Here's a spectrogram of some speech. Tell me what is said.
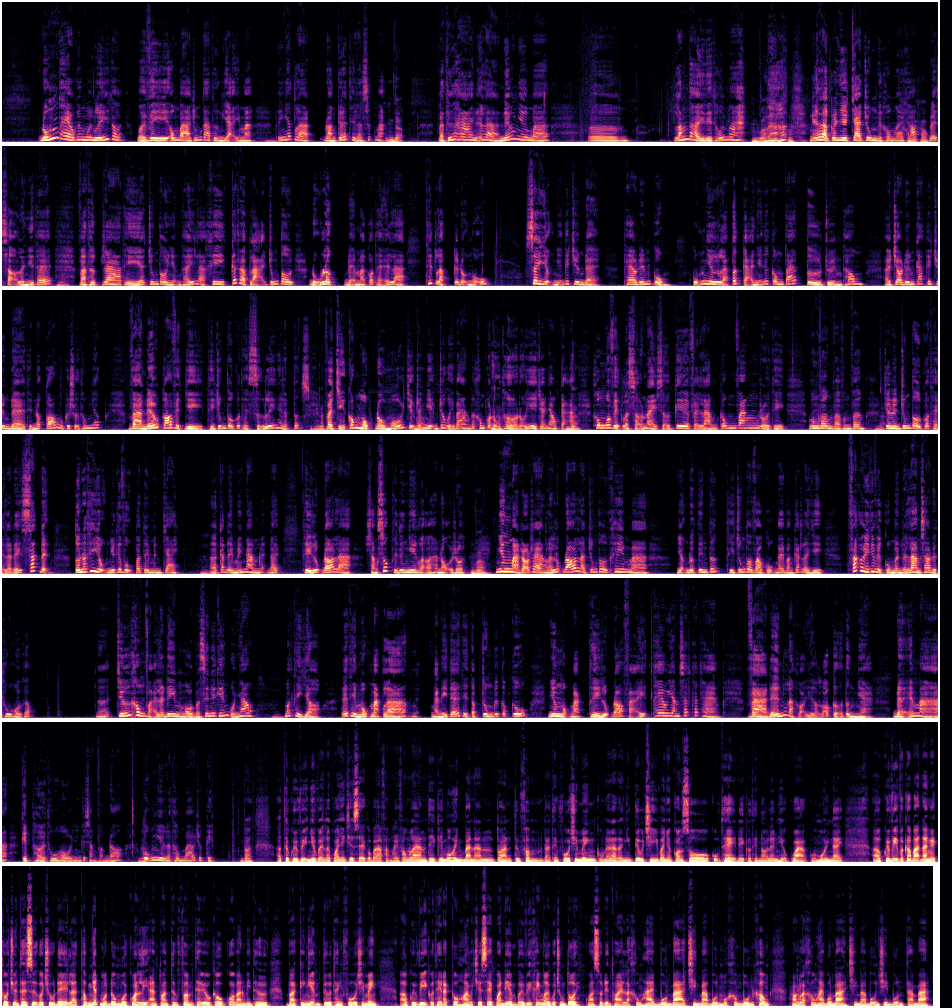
đúng theo cái nguyên lý thôi bởi vì ông bà chúng ta thường dạy mà thứ nhất là đoàn kết thì là sức mạnh Đã. Dạ. và thứ hai nữa là nếu như mà uh, lắm thầy thì thối ma vâng. Đó. nghĩa là coi như cha chung thì không ai khóc, khóc. đấy sợ là như thế vâng. và thực ra thì chúng tôi nhận thấy là khi kết hợp lại chúng tôi đủ lực để mà có thể là thiết lập cái đội ngũ xây dựng những cái chuyên đề theo đến cùng cũng như là tất cả những cái công tác từ truyền thông à, cho đến các cái chuyên đề thì nó có một cái sự thống nhất và nếu có việc gì thì chúng tôi có thể xử lý ngay lập tức và chỉ có một đầu mối chịu trách vâng. nhiệm trước ủy ban thôi không có đổ vâng. thừa đổ gì cho nhau cả vâng. không có việc là sở này sở kia phải làm công văn rồi thì vân vân và vân vân cho nên chúng tôi có thể là đấy xác định tôi nói thí dụ như cái vụ pate minh chay ừ. à, cách đây mấy năm đấy đấy thì lúc đó là sản xuất thì đương nhiên là ở Hà Nội rồi vâng. nhưng mà rõ ràng là lúc đó là chúng tôi khi mà nhận được tin tức thì chúng tôi vào cuộc ngay bằng cách là gì phát huy cái việc của mình là làm sao để thu hồi gấp đó. chứ không phải là đi mà ngồi mà xin ý kiến của nhau ừ. mất thì giờ thế thì một mặt là ngành y tế thì tập trung cái cấp cứu nhưng một mặt thì lúc đó phải theo danh sách khách hàng và đến là gọi là gõ cửa từng nhà để mà kịp thời thu hồi những cái sản phẩm đó Được. cũng như là thông báo cho kịp Vâng, à, thưa quý vị như vậy là qua những chia sẻ của bà Phạm Khánh Phong Lan thì cái mô hình ban an toàn thực phẩm tại thành phố Hồ Chí Minh cũng đã đạt được những tiêu chí và những con số cụ thể để có thể nói lên hiệu quả của mô hình này. À, quý vị và các bạn đang nghe câu chuyện thời sự có chủ đề là thống nhất một đầu mối quản lý an toàn thực phẩm theo yêu cầu của ban bí thư và kinh nghiệm từ thành phố Hồ Chí Minh. À, quý vị có thể đặt câu hỏi và chia sẻ quan điểm với vị khách mời của chúng tôi qua số điện thoại là 0243 934 1040 hoặc là 0243 934 9483.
